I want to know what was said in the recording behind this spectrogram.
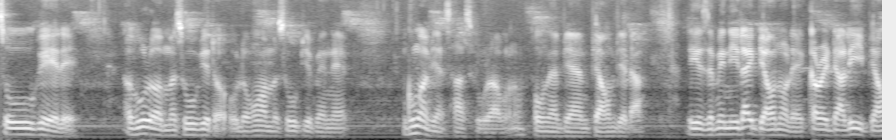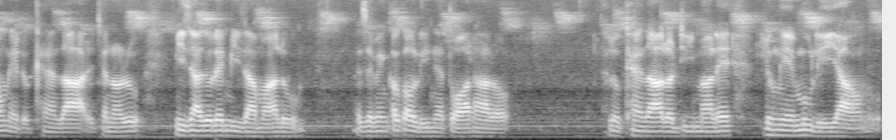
ဆိုးခဲ့တယ်အခုတော့မဆိုးဖြစ်တော့ဘူးလုံးဝမဆိုးဖြစ်ပဲနဲ့အခုမှပြန်စားဆိုတာပေါ့နော်ပုံစံပြန်ပြောင်းပြတာ ဒီသမင်တွေလိုက်ပြောင်းတော့လေ character လေးပြောင်းတယ်လို့ခံစားရတယ်ကျွန်တော်တို့မိသားဆိုလဲမိသားမှာလို့သမင်ကောက်ကောက်လေးနဲ့တွားထားတော့အဲ့လိုခံစားရတော့ဒီမှာလဲလူငယ်မှုလေးရအောင်လို့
